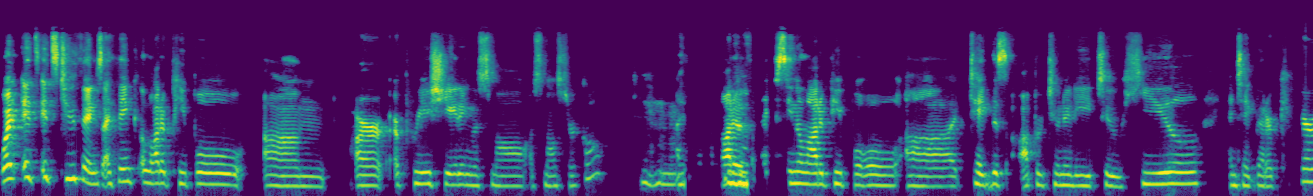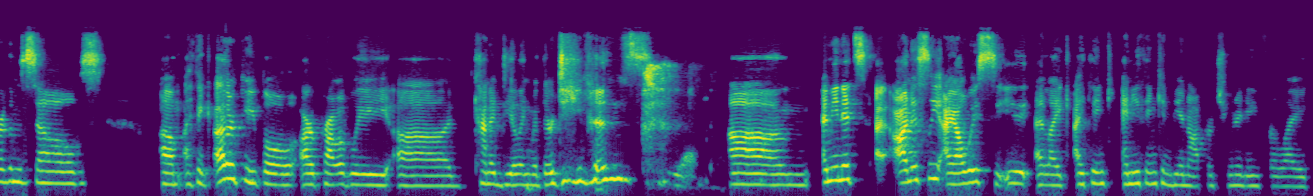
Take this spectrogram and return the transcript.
what it's it's two things i think a lot of people um are appreciating the small a small circle Mhm. a lot of i've seen a lot of people uh take this opportunity to heal and take better care of themselves. Um, I think other people are probably uh, kind of dealing with their demons. Um i mean it's honestly i always see i like i think anything can be an opportunity for like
